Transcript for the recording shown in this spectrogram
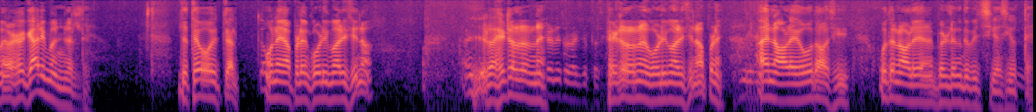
ਮੇਰਾ ਖਿਆਲ 11ਵੀਂ ਮੰਜ਼ਿਲ ਤੇ। ਜਿੱਥੇ ਉਹ ਉਹਨੇ ਆਪਣੇ ਗੋਲੀ ਮਾਰੀ ਸੀ ਨਾ ਜਿਹੜਾ ਹਿਟਲਰ ਨੇ ਹਿਟਲਰ ਨੇ ਗੋਲੀ ਮਾਰੀ ਸੀ ਨਾ ਆਪਣੇ ਐ ਨਾਲੇ ਉਹਦਾ ਸੀ ਉਹਦੇ ਨਾਲੇ ਬਿਲਡਿੰਗ ਦੇ ਵਿੱਚ ਸੀ ਅਸੀਂ ਉੱਤੇ।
